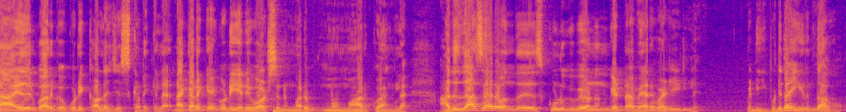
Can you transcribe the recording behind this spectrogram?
நான் எதிர்பார்க்கக்கூடிய காலேஜஸ் கிடைக்கல. நான் கிடைக்கக்கூடிய ரிவார்ட்ஸ் மறு மார்க் வாங்கல. அதுதான் சார் வந்து ஸ்கூலுக்கு வேணும்னு கேட்டால் வேறு வழி இல்லை. பட் இப்படி தான் இருந்தாகும்.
